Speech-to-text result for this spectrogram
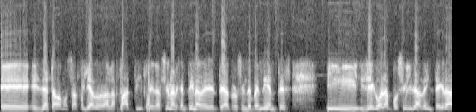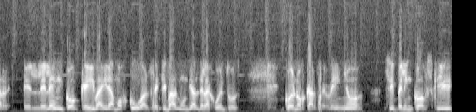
eh, ya estábamos afiliados a la FATI, Federación Argentina de Teatros Independientes, y llegó la posibilidad de integrar el elenco que iba a ir a Moscú al Festival Mundial de la Juventud, con Oscar Ferriño, Zipelinkowski,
